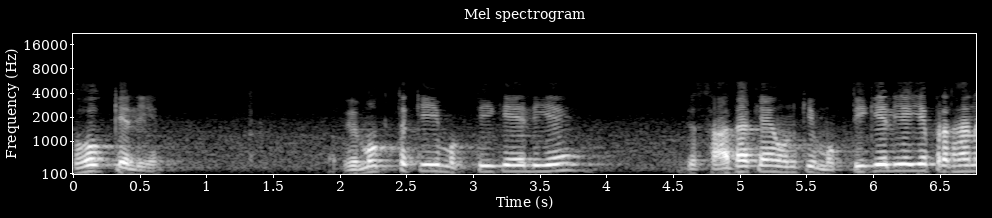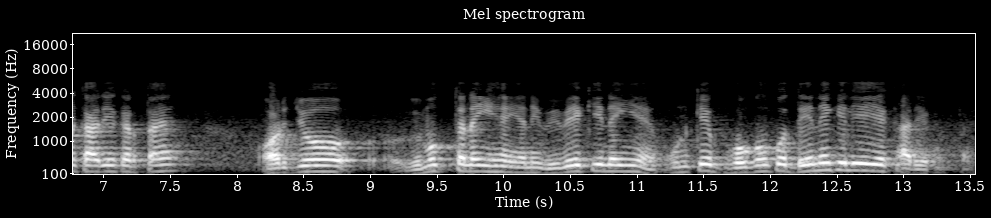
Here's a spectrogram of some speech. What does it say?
भोग के लिए। विमुक्त की मुक्ति के लिए, जो साधक है, उनकी मुक्ति के लिए ये प्रधान कार्य करता है, और जो विमुक्त नहीं है, यानी विवेकी नहीं है, उनके भोगों को देने के लिए यह कार्य करता है।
